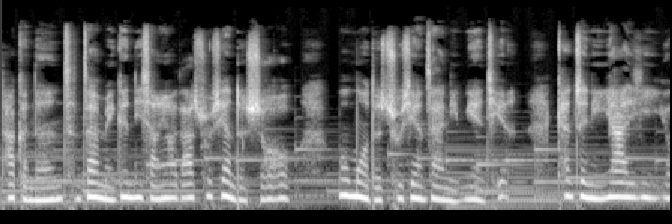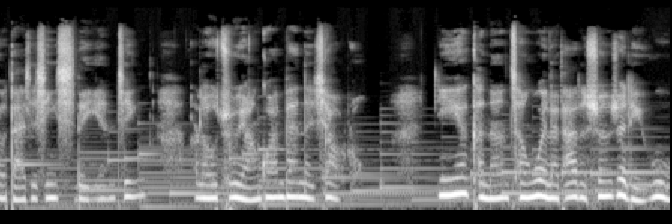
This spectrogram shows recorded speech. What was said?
他可能曾在每个你想要他出现的时候，默默的出现在你面前，看着你讶异又带着欣喜的眼睛，而露出阳光般的笑容。你也可能曾为了他的生日礼物，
